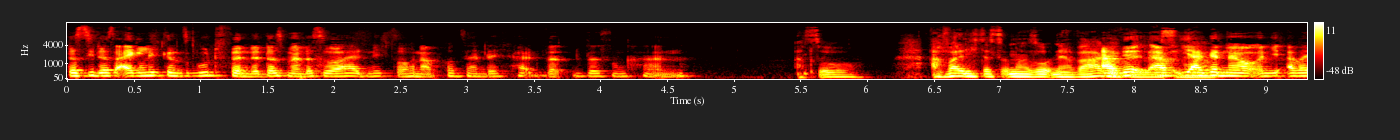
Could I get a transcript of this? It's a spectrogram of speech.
dass sie das eigentlich ganz gut findet, dass man das so halt nicht so hundertprozentig halt wissen kann. Ach so. Ach, weil ich das immer so in der Waage aber, gelassen aber, Ja, habe. genau. Und, aber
